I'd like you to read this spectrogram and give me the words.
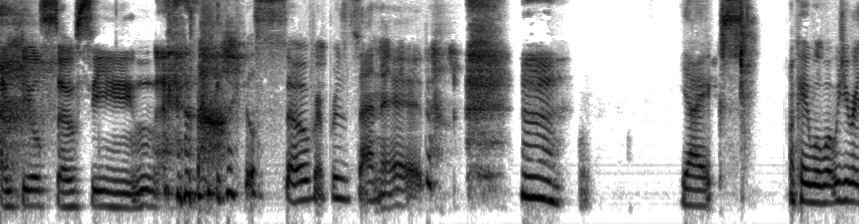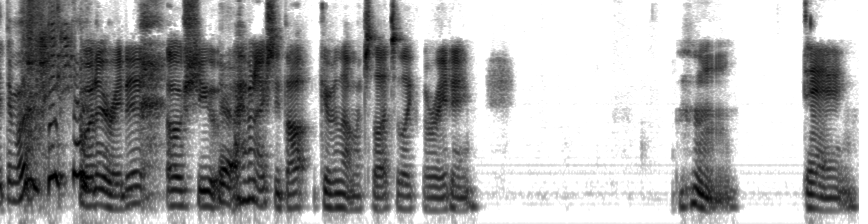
I feel so seen. I feel so represented. Yikes. Okay, well, what would you rate the movie? Would I rate it? Oh shoot. Yeah. I haven't actually thought given that much thought to like the rating. Hmm. Dang.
